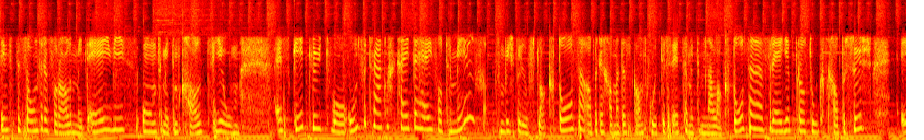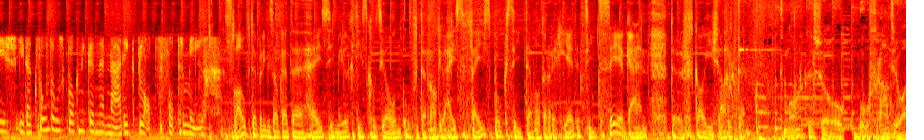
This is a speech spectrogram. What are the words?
insbesondere vor allem mit Eiweiß und mit dem Kalzium. Es gibt Leute, die Unverträglichkeiten haben von der Milch, zum Beispiel auf die Laktose, aber dann kann man das ganz gut ersetzen mit einem laktosefreien Produkt. Aber sonst ist in einer gesunden, ausgewogenen Ernährung Platz von der Milch. Es läuft übrigens auch eine heisse Milchdiskussion auf der Radio 1 Facebook-Seite, wo ihr euch jederzeit sehr gerne dürft einschalten Die Morgenshow auf Radio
